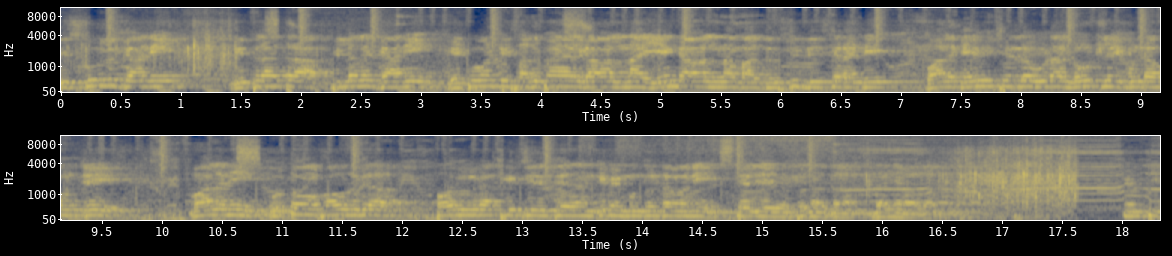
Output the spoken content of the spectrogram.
ఈ స్కూల్కి కానీ ఇతరత్ర పిల్లలకు కానీ ఎటువంటి సదుపాయాలు కావాలన్నా ఏం కావాలన్నా మా దృష్టికి తీసుకురండి. వాళ్ళకి ఏ విషయంలో కూడా లోటు లేకుండా ఉంటే వాళ్ళని ఉత్తమ పౌరులుగా పౌరులుగా తీర్చిదిద్దేదానికి మేము ముందుంటామని తెలియజేస్తున్నా. ధన్యవాదాలు. ఎంపీ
